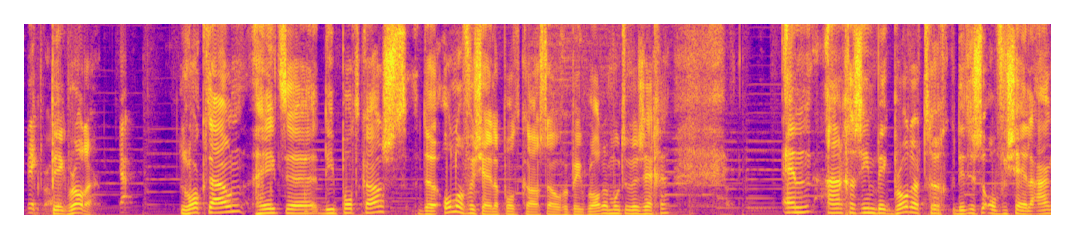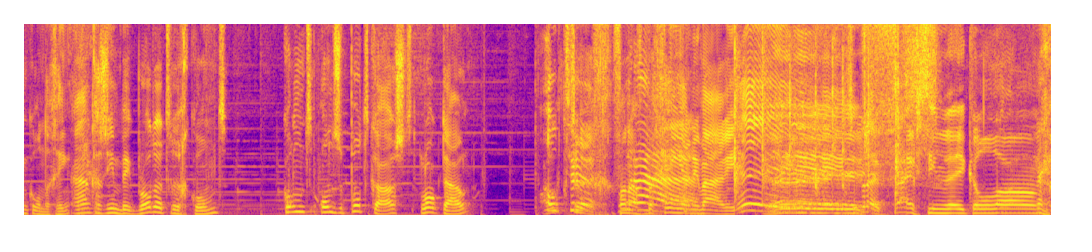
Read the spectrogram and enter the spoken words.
Big Brother. Big Brother. Ja. Lockdown heet eh, die podcast. De onofficiële podcast over Big Brother, moeten we zeggen. En aangezien Big Brother terug... Dit is de officiële aankondiging. Aangezien Big Brother terugkomt... komt onze podcast, Lockdown, ook, terug. terug. Vanaf Hoera! begin januari. Hey, superleuk. 15 weken lang.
